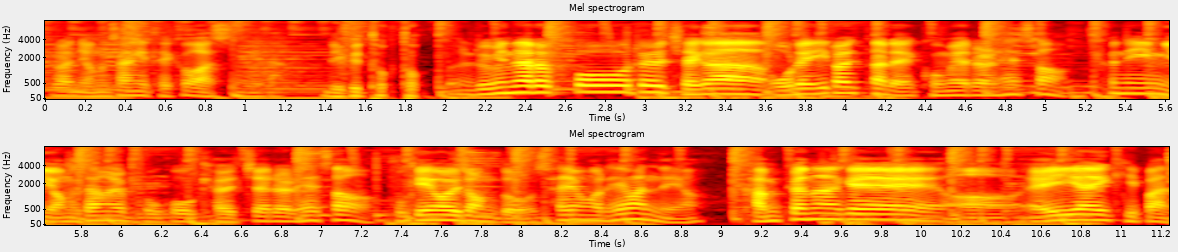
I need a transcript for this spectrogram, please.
그런 영상이 될 것 같습니다. 리뷰톡톡 루미나르 4를 제가 올해 1월 달에 구매를 해서 큐님 영상을 보고 결제를 해서 9개월 정도 사용을 해왔네요. 간편하게 어, AI 기반,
